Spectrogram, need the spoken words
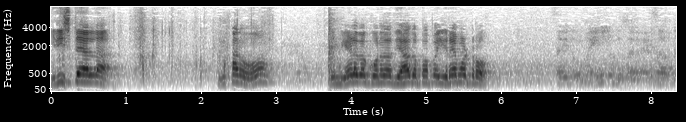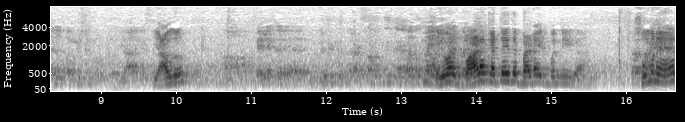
ಇದಿಷ್ಟೇ ಅಲ್ಲ. ನಾನು ನಿಮ್ಗೆ ಹೇಳಬೇಕು ಅನ್ನೋದು ಯಾವುದೋ ಪಾಪ ಹಿರೇಮಠರು. ಯಾವುದು? ಇವಾಗ ಭಾಳ ಬಹಳ ಕತೆ ಇದೆ. ಬೇಡ ಈಗ ಬನ್ನಿ ಈಗ. ಸುಮ್ಮನೆ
